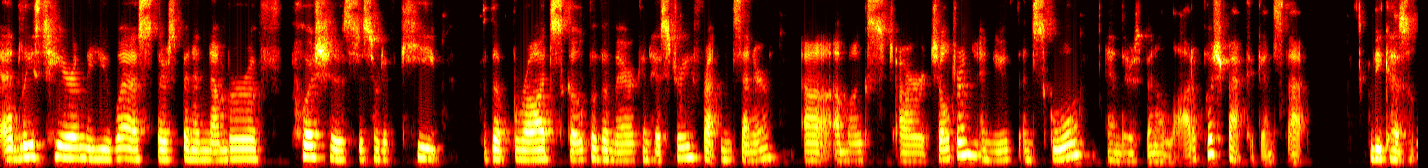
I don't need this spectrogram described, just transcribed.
At least here in the US, there's been a number of pushes to sort of keep the broad scope of American history front and center uh, amongst our children and youth in school. And there's been a lot of pushback against that because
